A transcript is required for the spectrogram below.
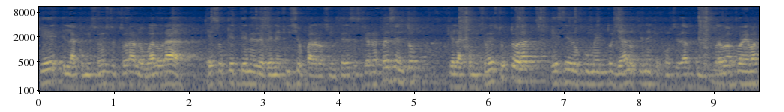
que la comisión instructora lo valorara. ¿Eso qué tiene de beneficio para los intereses que represento? Que la comisión instructora ese documento ya lo tiene que considerar como prueba a prueba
